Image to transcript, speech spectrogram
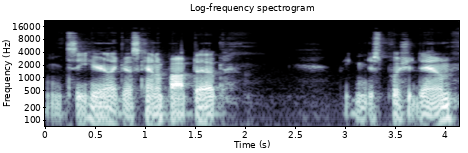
You can see here like this kind of popped up. You can just push it down.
